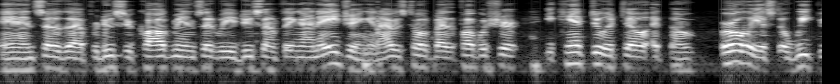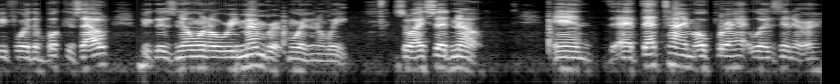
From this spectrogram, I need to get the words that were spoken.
And so the producer called me and said, Will you do something on aging? And I was told by the publisher, You can't do it till at the earliest a week before the book is out because no one will remember it more than a week. So I said no. And at that time, Oprah was in her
